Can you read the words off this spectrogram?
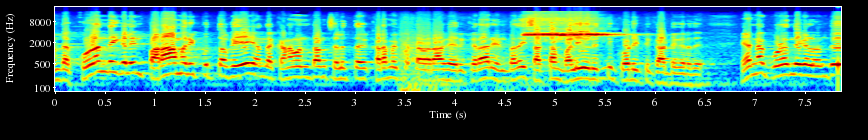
அந்த குழந்தைகளின் பராமரிப்பு தொகையை அந்த கணவன் தான் செலுத்த கடமைப்பட்டவராக இருக்கிறார் என்பதை சட்டம் வலியுறுத்தி கோடிட்டு காட்டுகிறது. ஏன்னா குழந்தைகள் வந்து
